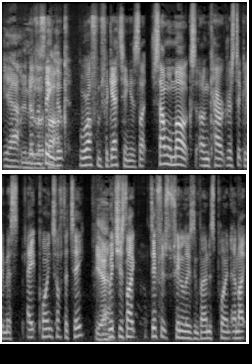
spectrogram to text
Yeah. in the The middle other of the thing park. that we're often forgetting is like Samuel Marques uncharacteristically missed eight points off the tee, Yeah. which is like difference between a losing bonus point and like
